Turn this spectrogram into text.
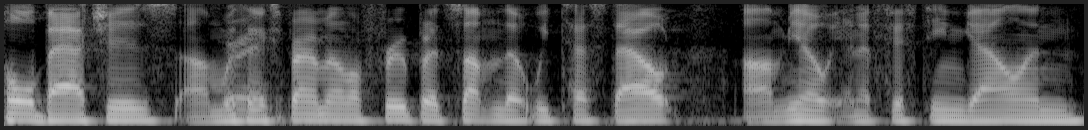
whole batches um, with an experimental fruit, but it's something that we test out, um, you know, in a 15 gallon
